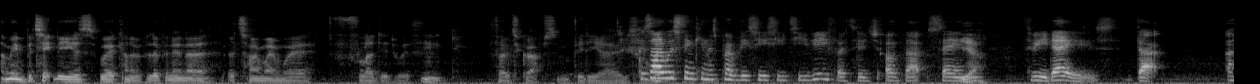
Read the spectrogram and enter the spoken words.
I mean, particularly as we're kind of living in a, a time when we're flooded with mm. photographs and videos. Because I was thinking there's probably CCTV footage of that same Yeah. three days. That uh,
